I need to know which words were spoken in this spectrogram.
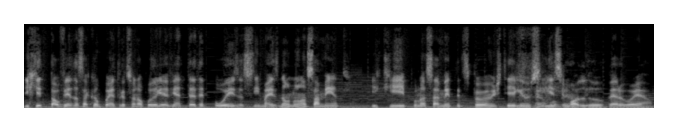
E que talvez essa campanha tradicional poderia vir até depois, assim, mas não no lançamento e que pro lançamento eles provavelmente teriam sim, esse modo do Battle Royale.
